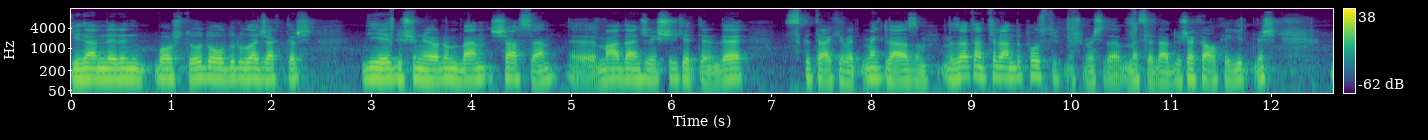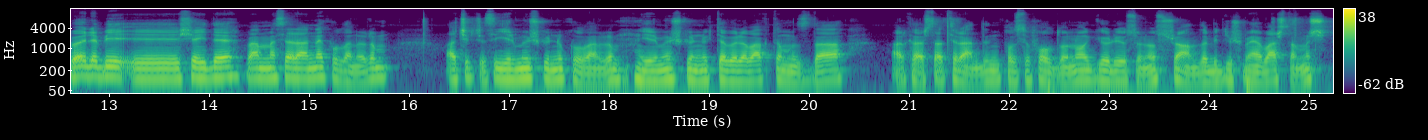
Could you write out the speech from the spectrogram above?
gidenlerin boşluğu doldurulacaktır diye düşünüyorum ben şahsen. E, madencilik şirketlerinde sıkı takip etmek lazım. Zaten trendi pozitifmiş mesela. Mesela düşe kalka gitmiş. Böyle bir e, şeyde ben mesela ne kullanırım? Açıkçası 23 günlük kullanırım. 23 günlükte böyle baktığımızda arkadaşlar trendin pozitif olduğunu görüyorsunuz. Şu anda bir düşmeye başlamış.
